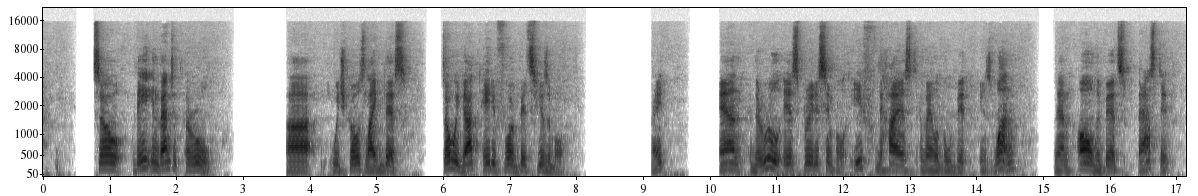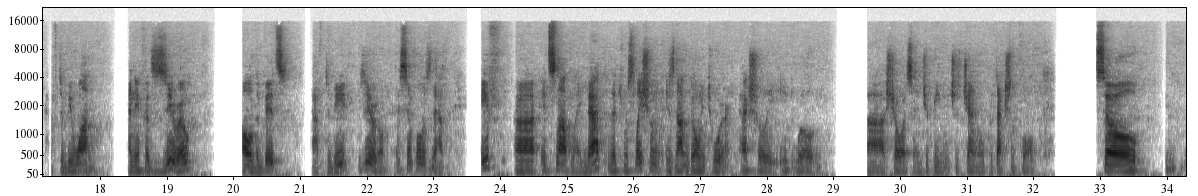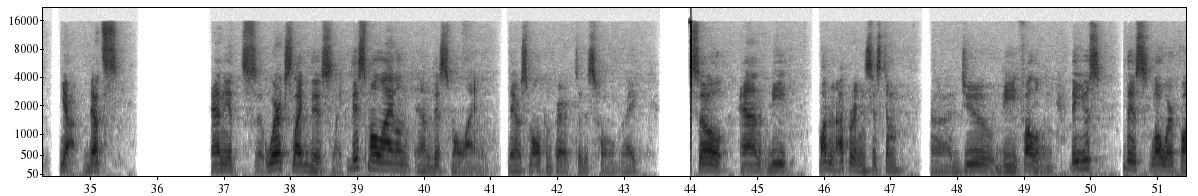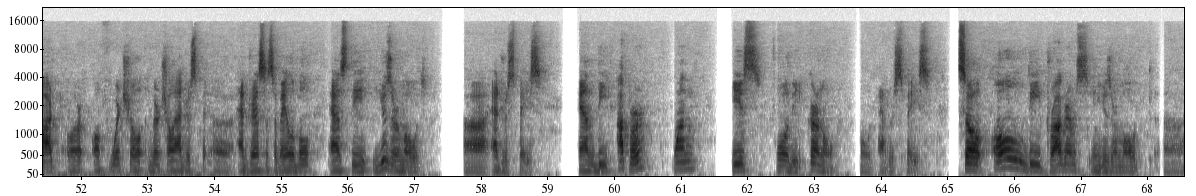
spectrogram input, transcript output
So they invented a rule uh, which goes like this. So we got 84 bits usable right? And the rule is pretty simple. If the highest available bit is 1, then all the bits past it have to be 1. And if it's 0, all the bits have to be 0. As simple as that. If uh, it's not like that, the translation is not going to work. Actually, it will uh, show us a GP, which is general protection fault. So yeah, that's and it works like this like this small island and this small island they are small compared to this whole right so and the modern operating system uh, do the following. They use this lower part or of virtual virtual address uh, addresses available as the user mode uh, address space, and the upper one is for the kernel mode address space. So all the programs in user mode uh,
